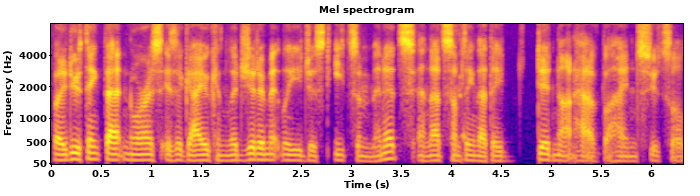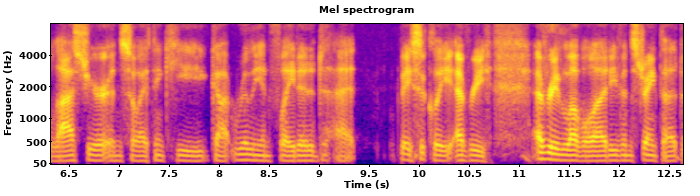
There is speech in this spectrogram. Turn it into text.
But I do think that Norris is a guy who can legitimately just eat some minutes, and that's something that they did not have behind Stützle last year. And so I think he got really inflated at basically every every level at even strength at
